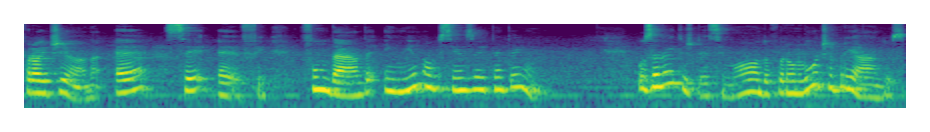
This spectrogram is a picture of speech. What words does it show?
Freudiana, ECF, fundada em 1981. Os eleitos desse modo foram ludibriados,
